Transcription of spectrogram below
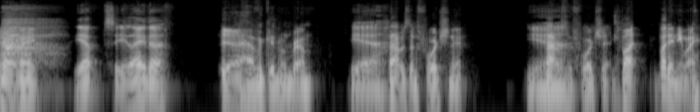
All right, mate. yep. See you later. Yeah, have a good one, bro. Yeah. That was unfortunate. Yeah. That was unfortunate. But but anyway.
